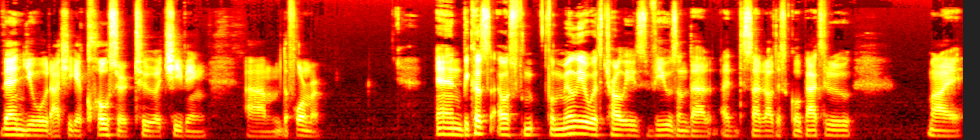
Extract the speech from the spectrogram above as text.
then you would actually get closer to achieving um, the former. And because I was f- familiar with Charlie's views on that, I decided I'll just go back through my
